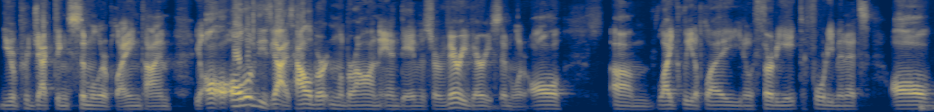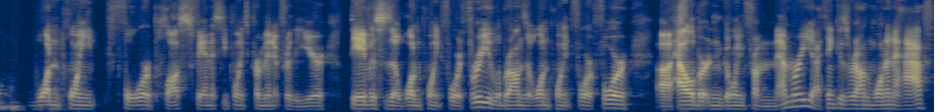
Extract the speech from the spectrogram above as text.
You're projecting similar playing time. All, all of these guys, Halliburton, LeBron, and Davis, are very, very similar. All um, likely to play, you know, 38 to 40 minutes, all 1.4 plus fantasy points per minute for the year. Davis is at 1.43, LeBron's at 1.44. Uh, Halliburton going from memory, I think, is around one and a half.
